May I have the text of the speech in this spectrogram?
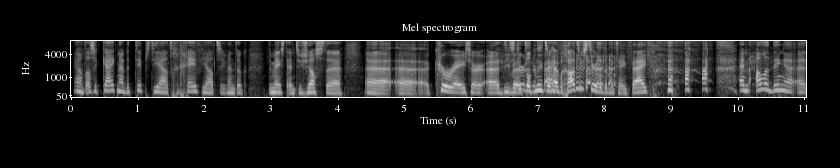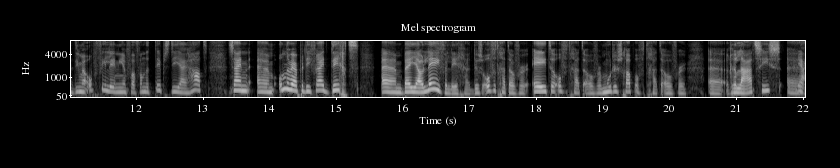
Ja, want als ik kijk naar de tips die je had gegeven, je, had, je bent ook de meest enthousiaste uh, uh, curator uh, die we tot nu toe hebben gehad. Je stuurde er meteen vijf. en alle dingen die mij opvielen in ieder geval van de tips die jij had, zijn um, onderwerpen die vrij dicht um, bij jouw leven liggen. Dus of het gaat over eten, of het gaat over moederschap, of het gaat over relaties, ja.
